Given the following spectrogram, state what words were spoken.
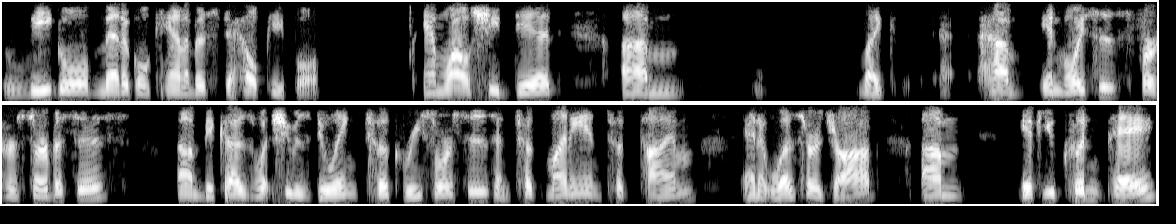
legal medical cannabis to help people. And while she did, um, like, have invoices for her services, um, because what she was doing took resources and took money and took time, and it was her job. Um, if you couldn't pay,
